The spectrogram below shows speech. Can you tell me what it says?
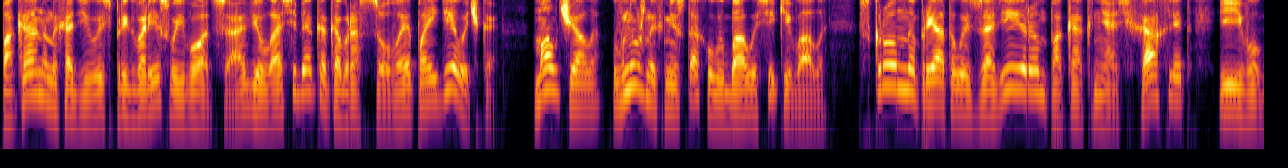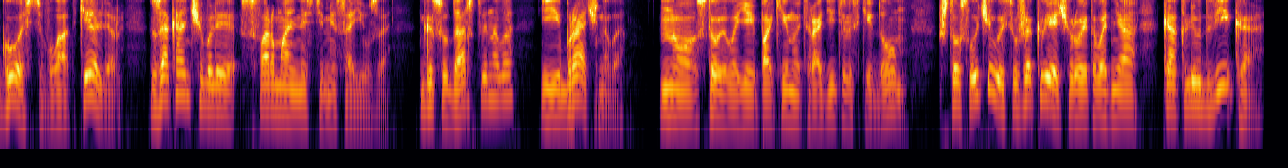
Пока она находилась при дворе своего отца, вела себя как образцовая пай-девочка. Молчала, в нужных местах улыбалась и кивала. Скромно пряталась за веером, пока князь Хахлет и его гость Влад Келлер заканчивали с формальностями союза — государственного и брачного — но стоило ей покинуть родительский дом, что случилось уже к вечеру этого дня, как Людвика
